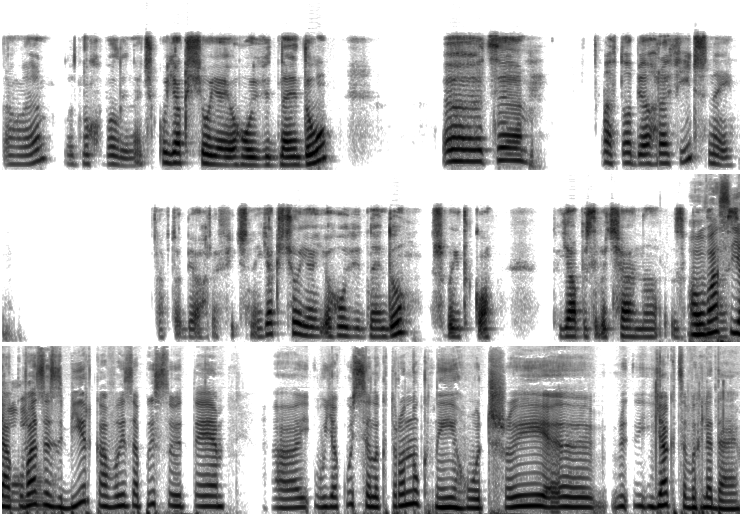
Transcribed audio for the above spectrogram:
але одну хвилиночку, якщо я його віднайду, Е, це автобіографічний. Автобіографічний. Якщо я його віднайду швидко, то я б, звичайно, А у вас як? У вас збірка, ви записуєте е, у якусь електронну книгу, чи е, як це виглядає?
